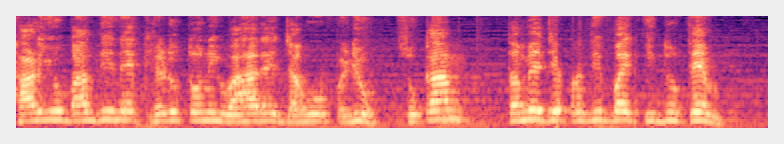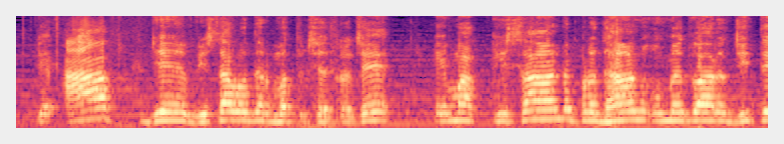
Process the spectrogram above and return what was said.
ફાળિયું બાંધીને ખેડૂતોની વહારે જવું પડ્યું. શું કામ? તમે જે પ્રદીપભાઈ કીધું તેમ કે આ જે વિસાવદર મતક્ષેત્ર છે એમાં કિસાન પ્રધાન ઉમેદવાર જીતે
